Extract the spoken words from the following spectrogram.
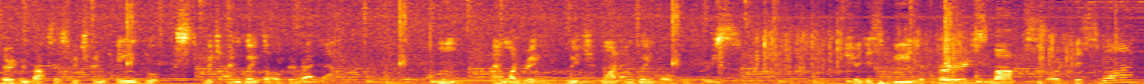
13 boxes which contain books, which I'm going to open right now. Hmm, I'm wondering which one I'm going to open first. Should this be the first box or this one?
